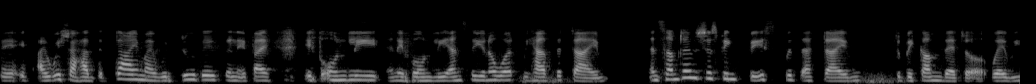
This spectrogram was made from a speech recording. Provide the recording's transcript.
Say, if I wish I had the time, I would do this, and if I, if only, and if only. And so, you know what? We have the time, and sometimes just being faced with that time to become better, where we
